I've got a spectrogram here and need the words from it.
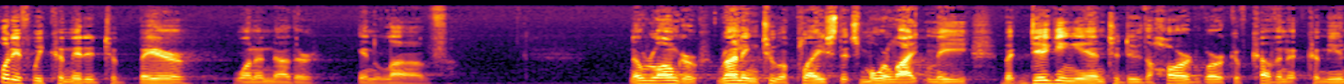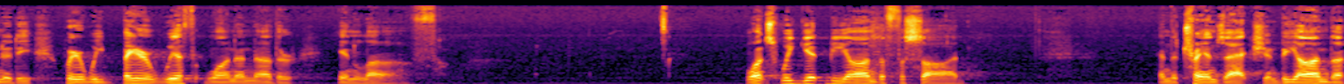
What if we committed to bear one another in love? No longer running to a place that's more like me, but digging in to do the hard work of covenant community where we bear with one another in love. Once we get beyond the facade and the transaction, beyond the,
